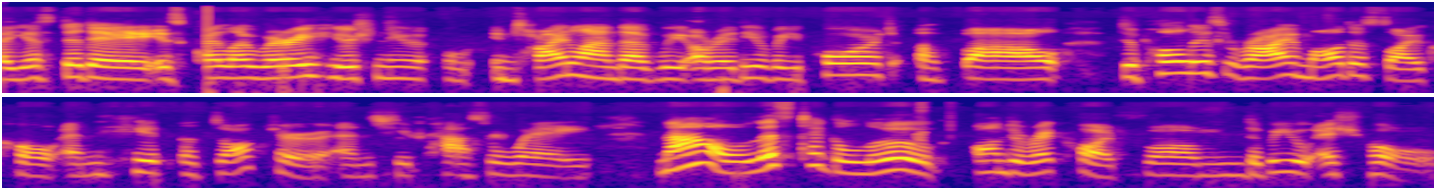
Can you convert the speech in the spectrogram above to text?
yesterday is quite a very huge news in Thailand that we already report about the police ride motorcycle and hit a doctor and she passed away. Now let's take a look on the record from WHO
